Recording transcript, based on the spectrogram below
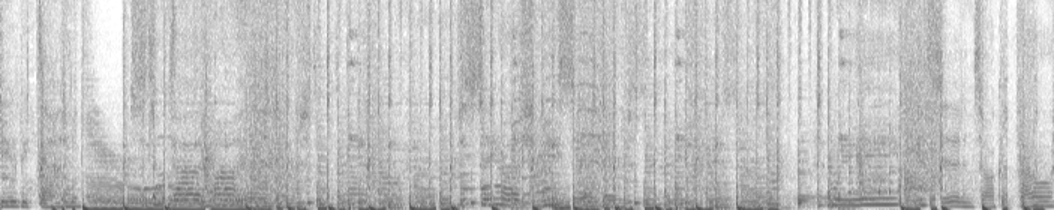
You be doubting? So don't doubt in my head. Just say what should be said. We can sit and talk about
